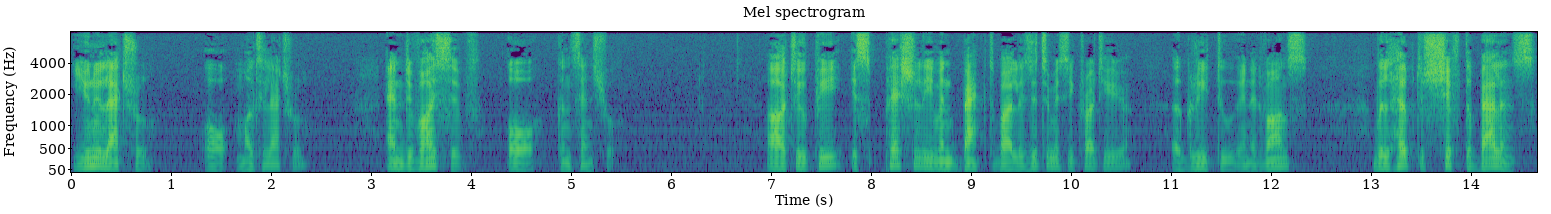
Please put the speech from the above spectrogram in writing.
unilateral or multilateral, and divisive or consensual. R2P, especially when backed by legitimacy criteria agreed to in advance, will help to shift the balance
